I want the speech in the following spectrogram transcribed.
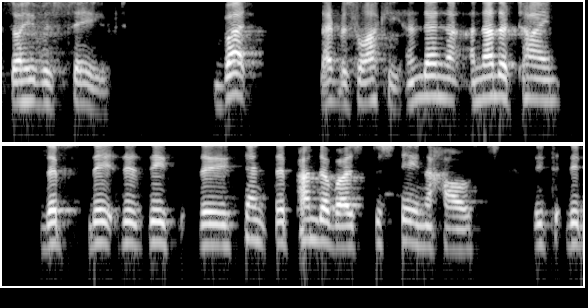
So he was saved. But that was lucky. And then another time, they, they, they, they, they sent the Pandavas to stay in a house. They, they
